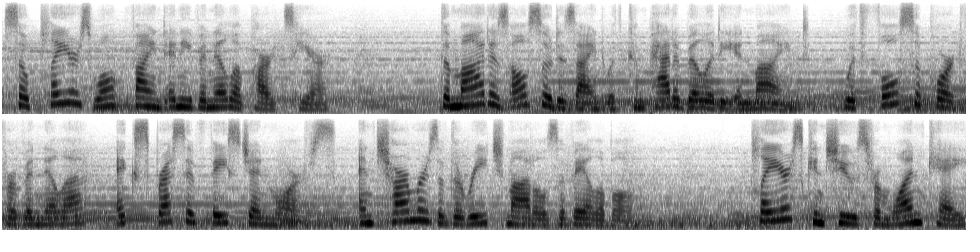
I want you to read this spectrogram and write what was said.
so players won't find any vanilla parts here. The mod is also designed with compatibility in mind, with full support for vanilla, expressive FaceGen morphs, and Charmers of the Reach models available. Players can choose from 1K,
